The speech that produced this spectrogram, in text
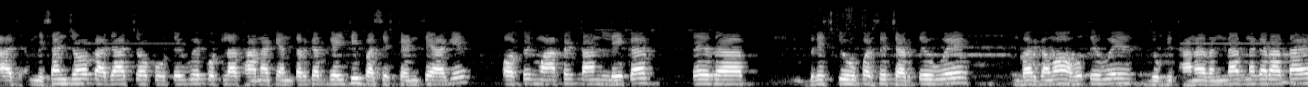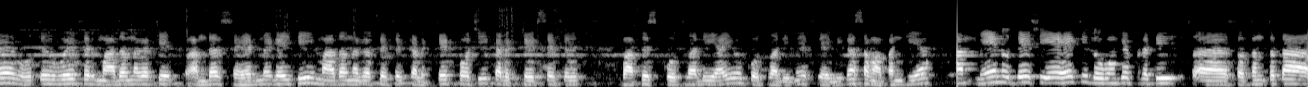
आज मिशन चौक, आज़ाद चौक होते हुए कुटला थाना के अंतर्गत गई थी, बस स्टैंड से आगे। और फिर वहाँ से टर्न लेकर, फिर ब्रिज के ऊपर से चढ़ते हुए, बरगवा होते हुए, जो कि थाना रंगनाथ नगर आता है, होते हुए फिर माधव नगर के अंदर शहर में गई थी। माधव नगर से फिर कलेक्ट्रेट पहुँची। कलेक्ट्रेट से फिर वापस कोतवाली आई और कोतवाली में इस रैली का समापन किया। मेन उद्देश्य ये है कि लोगों के प्रति स्वतंत्रता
